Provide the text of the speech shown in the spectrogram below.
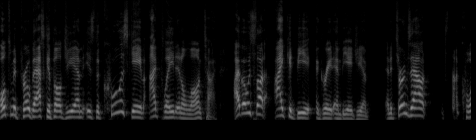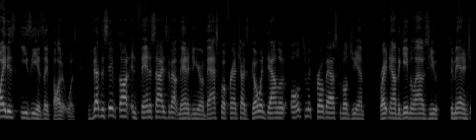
Ultimate Pro Basketball GM is the coolest game I've played in a long time. I've always thought I could be a great NBA GM, and it turns out it's not quite as easy as I thought it was. If you've had the same thought and fantasized about managing your own basketball franchise, go and download Ultimate Pro Basketball GM. Right now, the game allows you to manage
